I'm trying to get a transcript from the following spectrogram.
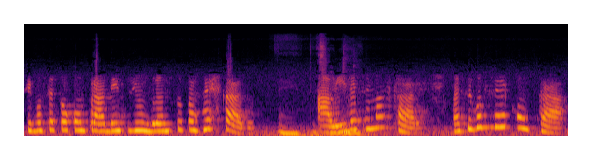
se você for comprar dentro de um grande supermercado. É, Ali vai ser mais caro. Mas se você comprar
